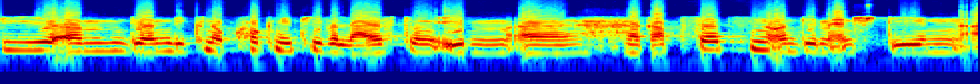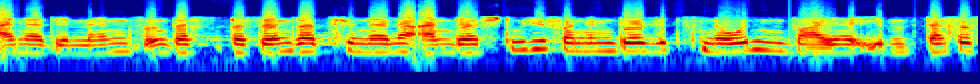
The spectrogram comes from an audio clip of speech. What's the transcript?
die ähm, dann die kognitive Leistung eben äh, herabsetzen und dem Entstehen einer Demenz. Und das, das Sensationelle an der Studie von dem David Snowden war ja eben, dass es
